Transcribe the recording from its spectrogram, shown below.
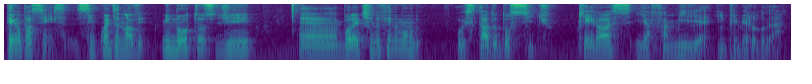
tenham paciência. 59 minutos de é, Boletim do Fim do Mundo. O estado do sítio. Queiroz e a família em primeiro lugar.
